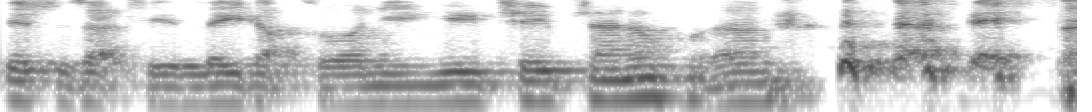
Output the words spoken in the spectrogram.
this was actually a lead up to our new YouTube channel. Um, so.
